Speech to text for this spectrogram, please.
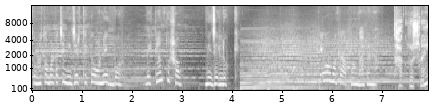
তোমরা তো আমার কাছে নিজের থেকে অনেক বড়। দেখলাম তো সব নিজের লোককে। কেউ আমাকে আপন ভাবে না। থাক রোশনাই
